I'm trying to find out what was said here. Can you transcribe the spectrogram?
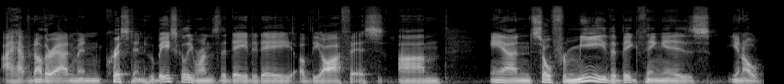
I have another admin, Kristen, who basically runs the day to day of the office. Um, and so for me, the big thing is, you know,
